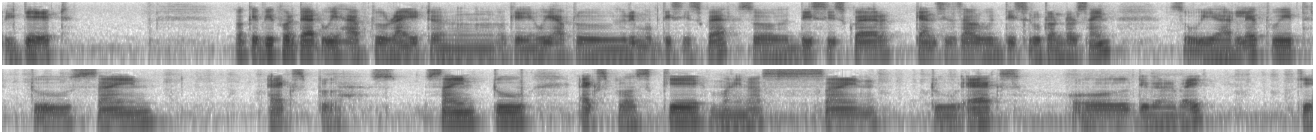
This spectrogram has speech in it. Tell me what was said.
we get okay before that we have to write uh, okay we have to remove this square. So this square cancels out with this root under sign so we are left with 2 sine x plus sine 2 x plus k minus sine 2x whole divided by k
